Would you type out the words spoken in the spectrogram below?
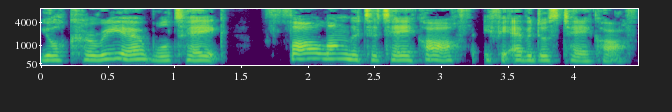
Your career will take far longer to take off if it ever does take off.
